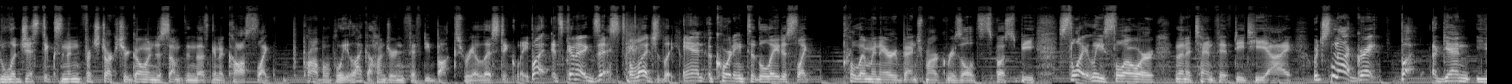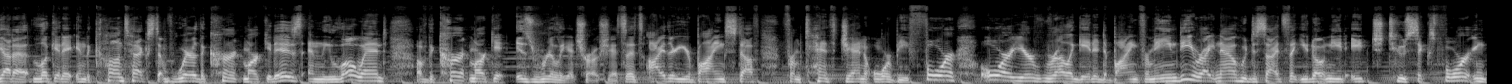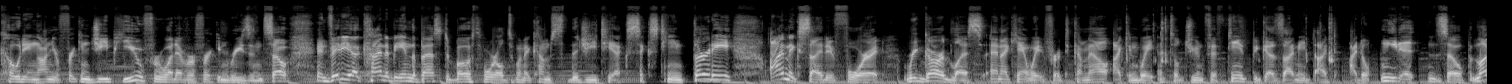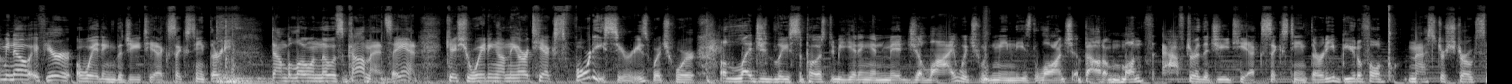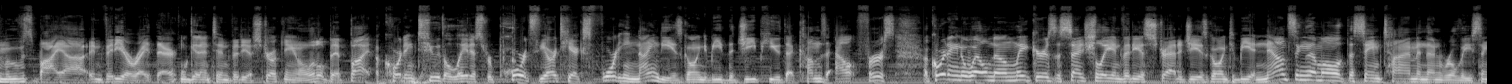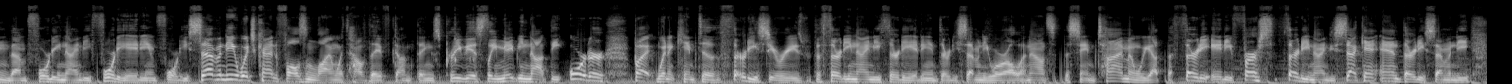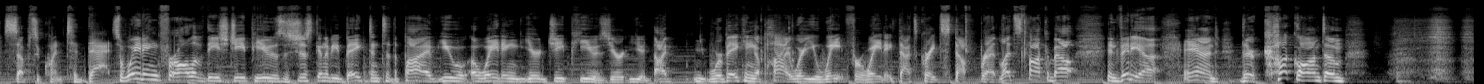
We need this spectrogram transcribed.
logistics and infrastructure infrastructure go into something that's going to cost like probably like 150 bucks realistically. But it's going to exist allegedly. And according to the latest like preliminary benchmark results, it's supposed to be slightly slower than a 1050 Ti, which is not great. But again, you got to look at it in the context of where the current market is, and the low end of the current market is really atrocious. It's either you're buying stuff from 10th gen or before, or you're relegated to buying from AMD right now, who decides that you don't need H264 encoding on your freaking GPU for whatever freaking reason. So, NVIDIA kind of being the best of both worlds when it comes to the GTX 1630. I'm excited for it regardless. And I can't wait for it to come out. I can wait until June 15th because I mean, I, I don't need it. So let me know if you're awaiting the GTX 1630 down below in those comments. And in case you're waiting on the RTX 40 series, which we're allegedly supposed to be getting in mid July, which would mean these launch about a month after the GTX 1630. Beautiful master strokes moves by uh, NVIDIA right there. We'll get into NVIDIA stroking in a little bit, but according to the latest reports, the RTX 4090 is going to be the GPU that comes out first first. According to well known leakers, essentially NVIDIA's strategy is going to be announcing them all at the same time and then releasing them 4090, 4080, and 4070, which kind of falls in line with how they've done things previously. Maybe not the order, but when it came to the 30 series, the 3090, 3080, and 3070 were all announced at the same time, and we got the 3080 first, 3090 second, and 3070 subsequent to that. So waiting for all of these GPUs is just going to be baked into the pie of you awaiting your GPUs. You're, you, I, we're baking a pie where you wait for waiting. That's great stuff, Brett. Let's talk about NVIDIA and their Quantum.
